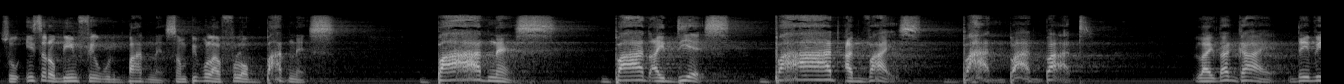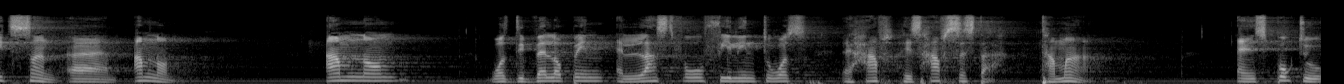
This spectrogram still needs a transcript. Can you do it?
So instead of being filled with badness, some people are full of badness. Badness. Bad ideas. Bad advice. Bad, bad, bad. Like that guy, David's son, um, Amnon. Amnon was developing a lustful feeling towards half, his half sister, Tamar and spoke to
